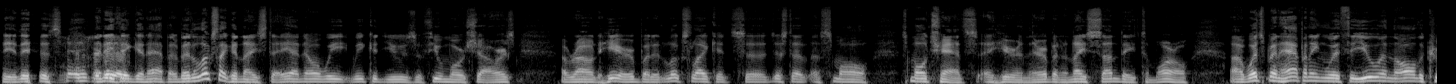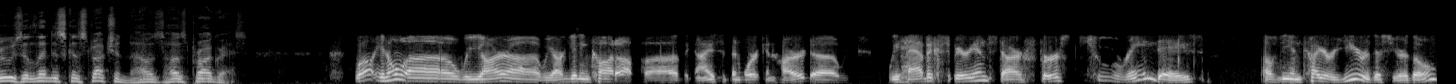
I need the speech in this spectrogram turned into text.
it is. It Anything is. can happen, but it looks like a nice day. I know we we could use a few more showers around here, but it looks like it's uh, just a, a, small small chance uh, here and there. But a nice Sunday tomorrow. Uh, what's been happening with you and all the crews at Lindus Construction? How's how's progress? Well, you know, uh, we are uh, we are getting caught up. Uh, the guys have been working hard. we have experienced our first two rain days of the entire year this year, though.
